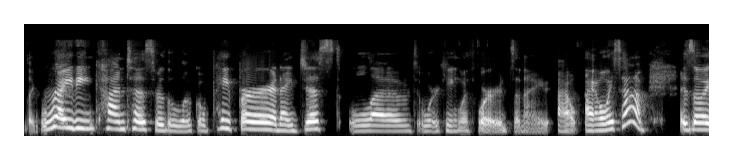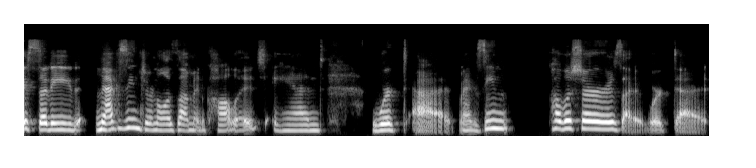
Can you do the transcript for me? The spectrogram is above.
like writing contests for the local paper. And I just loved working with words. And I, I, I always have. And so I studied magazine journalism in college and worked at magazine publishers. I worked at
